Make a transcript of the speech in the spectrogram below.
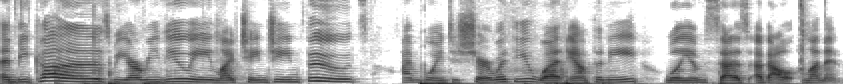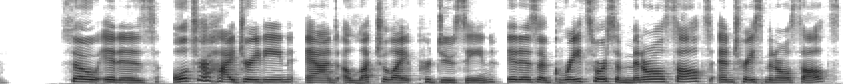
And because we are reviewing life changing foods, I'm going to share with you what Anthony Williams says about lemon. So it is ultra hydrating and electrolyte producing. It is a great source of mineral salts and trace mineral salts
